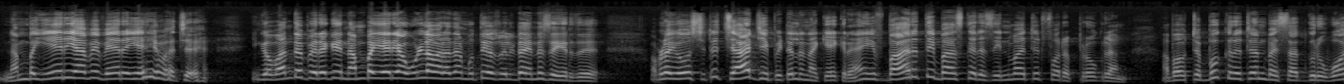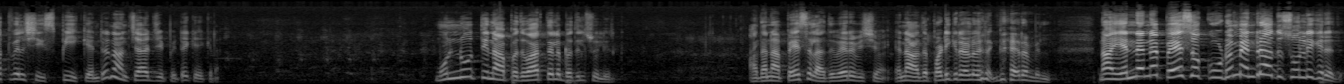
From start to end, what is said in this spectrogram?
நம்ம ஏரியாவே வேறு ஏரியாவாச்சு. இங்கே வந்த பிறகு நம்ம ஏரியா உள்ளே வரதான் முத்தையா சொல்லிட்டா என்ன செய்கிறது அப்படிலாம் யோசிச்சுட்டு சாட் ஜிபிட்டில் நான் கேட்குறேன் if Bharathi Bhaskar is invited for a program about a book written by Sadhguru what will she speak என்று நான் சாட் ஜிபிட்டே கேட்குறேன் முந்நூற்றி நாற்பது வார்த்தையில் பதில் சொல்லியிருக்கு அதை நான் பேசலை அது வேறு விஷயம். ஏன்னா அதை படிக்கிற அளவு எனக்கு நேரம் இல்லை. நான் என்னென்ன பேசக்கூடும் என்று அது சொல்லுகிறது.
